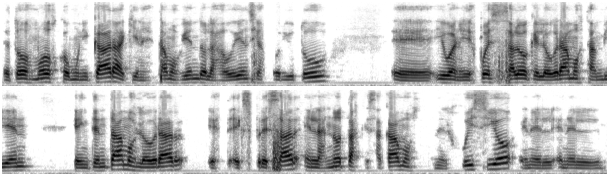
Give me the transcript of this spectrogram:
de todos modos comunicar a quienes estamos viendo las audiencias por YouTube. Eh, y bueno, y después es algo que logramos también, que intentamos lograr este, expresar en las notas que sacamos en el juicio, en el, en el,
